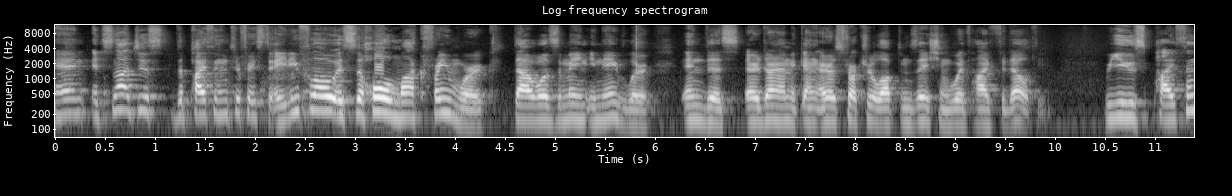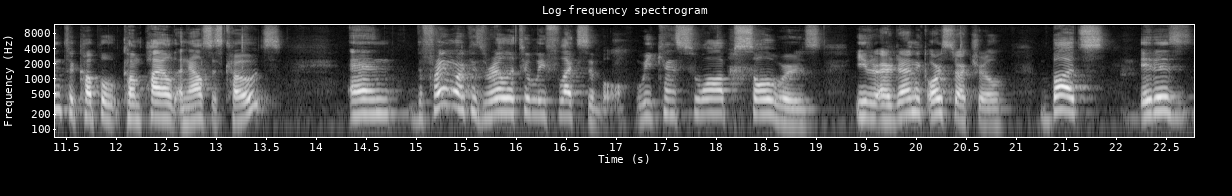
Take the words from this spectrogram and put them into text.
And it's not just the Python interface to ADFlow, it's the whole Mach framework that was the main enabler in this aerodynamic and aerostructural optimization with high fidelity. We use Python to couple compiled analysis codes, And the framework is relatively flexible. We can swap solvers, either aerodynamic or structural, but it is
